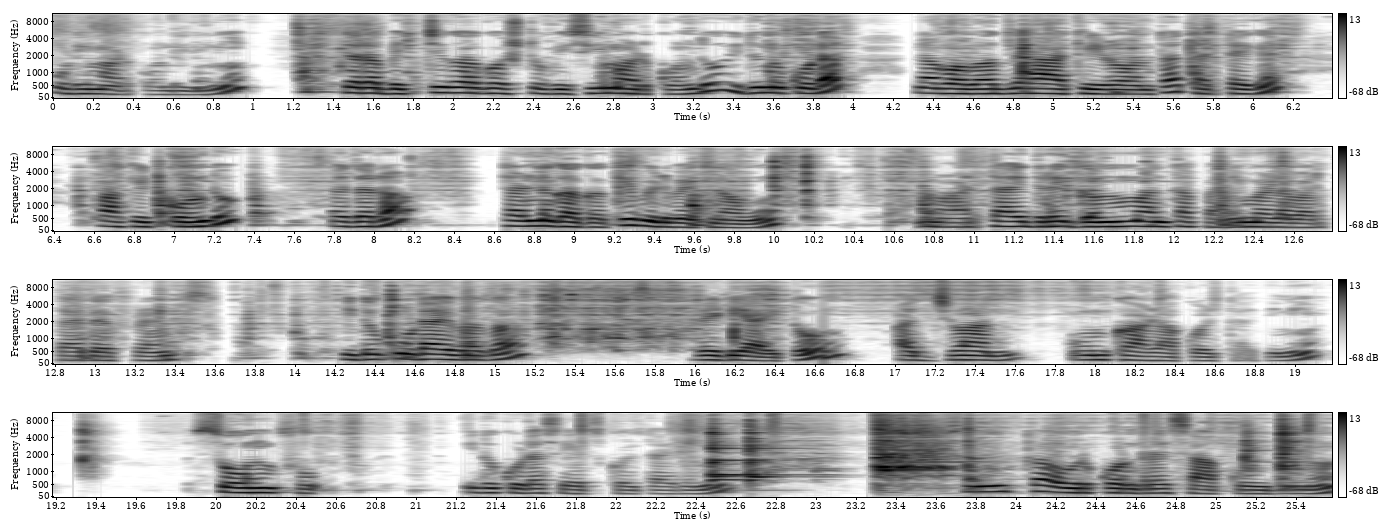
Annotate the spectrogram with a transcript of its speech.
ಪುಡಿ ಮಾಡ್ಕೊಂಡಿದ್ದೀನಿ. ಈ ಥರ ಬೆಚ್ಚಗಾಗೋಷ್ಟು ಬಿಸಿ ಮಾಡಿಕೊಂಡು ಇದನ್ನು ಕೂಡ ನಾವು ಅವಾಗಲೇ ಹಾಕಿರೋ ಅಂಥ ತಟ್ಟೆಗೆ ಹಾಕಿಟ್ಕೊಂಡು ಅದರ ತಣ್ಣಗಾಗಕ್ಕೆ ಬಿಡಬೇಕು ನಾವು. ಮಾಡ್ತಾಯಿದ್ರೆ ಗಮ್ ಅಂತ ಪರಿಮಳ ಬರ್ತಾ ಇದೆ ಫ್ರೆಂಡ್ಸ್ ಇದು ಕೂಡ ಇವಾಗ ರೆಡಿ ಆಯಿತು. ಅಜ್ವಾನ್ ಓಂ ಕಾಳು ಹಾಕ್ಕೊಳ್ತಾ ಇದ್ದೀನಿ. ಸೋಂಪು ಇದು ಕೂಡ ಸೇರಿಸ್ಕೊಳ್ತಾ ಇದ್ದೀನಿ. ಸ್ವಲ್ಪ ಹುರ್ಕೊಂಡ್ರೆ ಸಾಕು ಇದನ್ನು.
